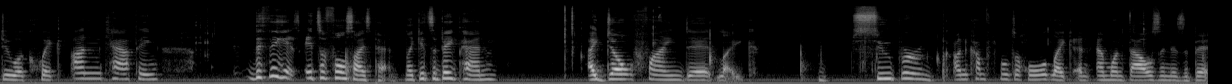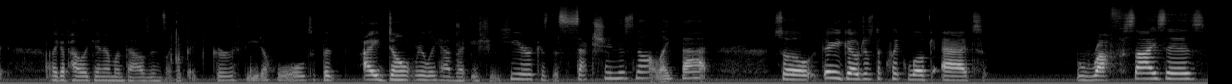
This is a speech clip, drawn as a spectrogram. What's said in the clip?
do a quick uncapping, the thing is, it's a full size pen. Like it's a big pen. I don't find it like super uncomfortable to hold. Like an M1000 is a bit, like a Pelikan M1000 is like a bit girthy to hold, but I don't really have that issue here because the section is not like that. So there you go, just a quick look at rough sizes.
